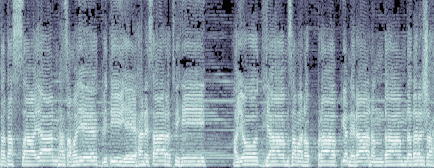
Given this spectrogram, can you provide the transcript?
ततः सायाह्नसमये द्वितीये हनिसारथिः अयोध्याम् समनुप्राप्य निरानन्दाम् ददर्शः।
